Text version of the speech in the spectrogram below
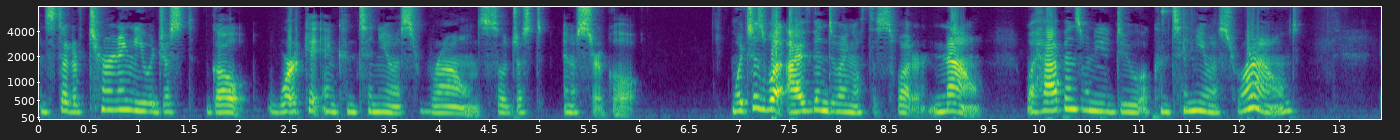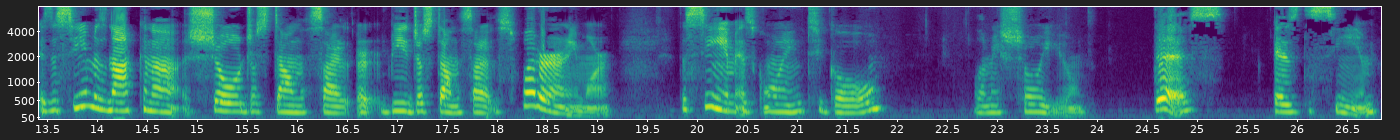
instead of turning, you would just go work it in continuous rounds. So just in a circle, which is what I've been doing with the sweater. Now, what happens when you do a continuous round is the seam is not going to show just down the side or be just down the side of the sweater anymore. The seam is going to go, let me show you. This is the seam.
